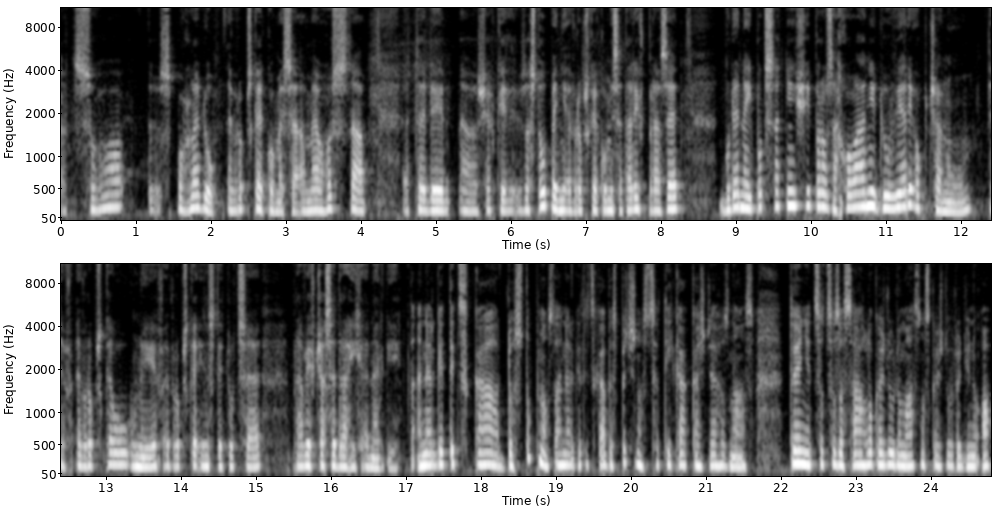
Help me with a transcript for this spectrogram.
A co z pohledu Evropské komise a mého hosta, tedy eh, šéfky zastoupení Evropské komise tady v Praze, bude nejpodstatnější pro zachování důvěry občanů v Evropskou unii, v evropské instituce, právě v čase drahých energií. Ta energetická dostupnost energetická bezpečnost se týká každého z nás. To je něco, co zasáhlo každou domácnost, každou rodinu. A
